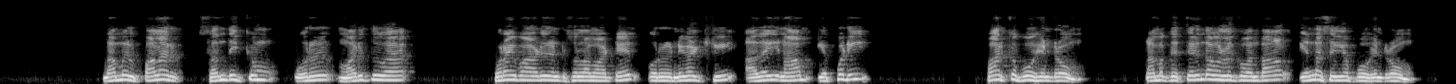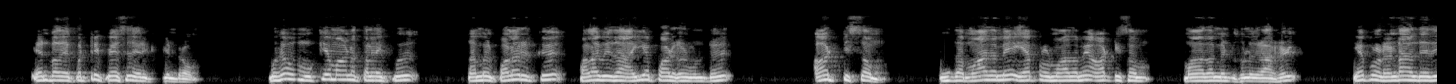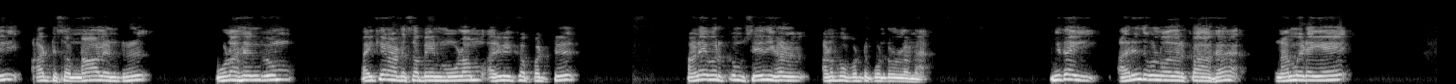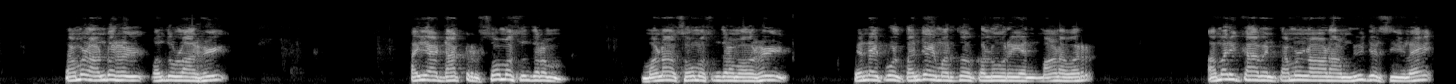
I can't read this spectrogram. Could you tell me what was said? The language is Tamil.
நம்மில் பலர் சந்திக்கும் ஒரு மருத்துவ குறைபாடு என்று சொல்ல மாட்டேன். ஒரு நிகழ்ச்சி அதை நாம் எப்படி பார்க்க போகின்றோம்? நமக்கு தெரிந்தவர்களுக்கு வந்தால் என்ன செய்ய போகின்றோம்? என்பதை பற்றி பேச இருக்கின்றோம். மிகவும் முக்கியமான தலைப்பு நம்ம பலருக்கு பலவித ஐயப்பாடுகள் உண்டு. ஆட்டிசம் இந்த மாதமே ஏப்ரல் மாதமே ஆட்டிசம் மாதம் என்று சொல்லுகிறார்கள். ஏப்ரல் ரெண்டாம் தேதி ஆட்டிசம் நாள் என்று உலகெங்கும் ஐக்கிய நாடு சபையின் மூலம் அறிவிக்கப்பட்டு அனைவருக்கும் செய்திகள் அனுப்பப்பட்டு கொண்டுள்ளன. இதை அறிந்து கொள்வதற்காக நம்மிடையே தமிழ் அன்பர்கள் வந்துள்ளார்கள். ஐயா டாக்டர் சோமசுந்தரம் மனா சோமசுந்தரம் அவர்கள் என்னை போல் தஞ்சை மருத்துவக் கல்லூரியின் மாணவர் அமெரிக்காவின் தமிழ்நாடாம் நியூஜெர்சியிலே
